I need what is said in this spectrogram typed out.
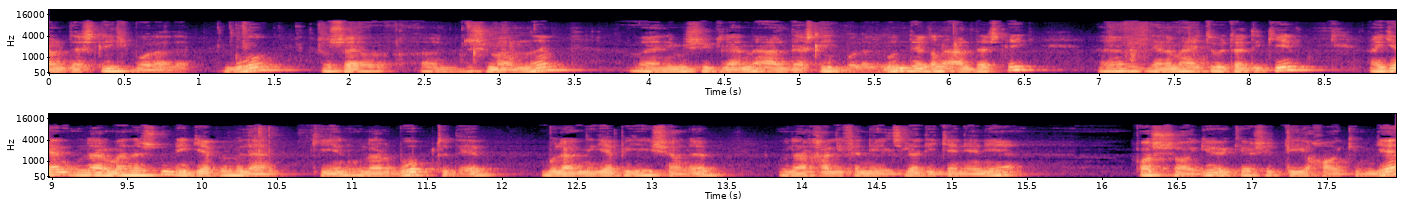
aldashlik bo'ladi bu o'sha dushmanni ya'ni mushriklarni aldashlik bo'ladi bunday qilib aldashlik yana aytib o'tadiki agar ular mana shunday gapi bilan keyin ular bo'pti deb bularni gapiga ishonib ular xalifani elchilar ekan ya'ni podshoga yoki o'sha yerdagi hokimga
